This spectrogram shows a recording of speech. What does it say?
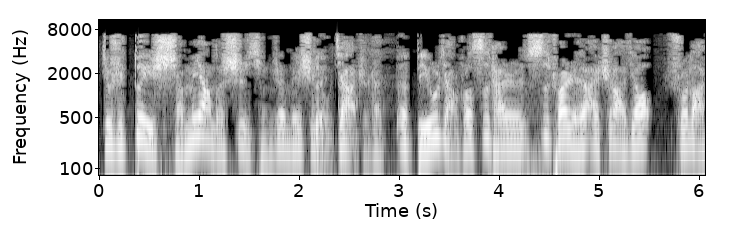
就是对什么样的事情认为是有价值的。呃，比如讲说四川人，四川人爱吃辣椒，说辣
